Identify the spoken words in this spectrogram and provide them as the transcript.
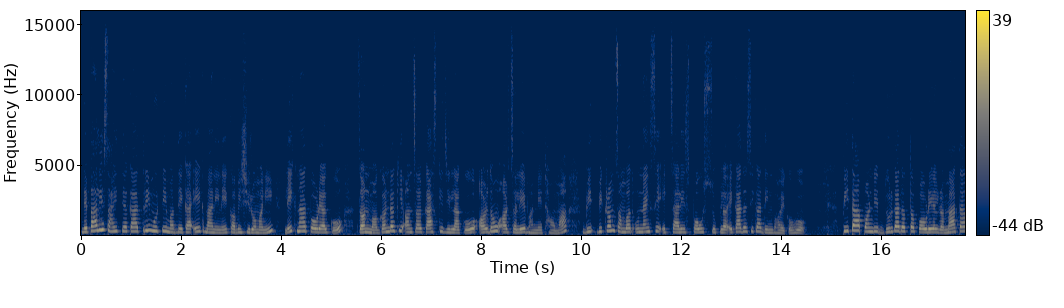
नेपाली साहित्यका त्रिमूर्ति मध्येका एक मानिने कवि शिरोमणि लेखनाथ पौड्यालको जन्म गण्डकी अञ्चल कास्की जिल्लाको अर्धौँ अर्चले भन्ने ठाउँमा विक्रम सम्बत उन्नाइस सय एकचालिस पौष शुक्ल एकादशीका दिन भएको हो। पिता पण्डित दुर्गादत्त पौडेल र माता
